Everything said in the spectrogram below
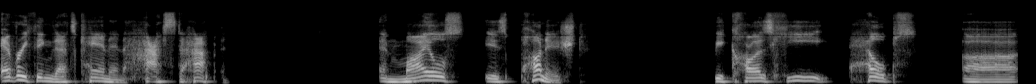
everything that's canon has to happen, and Miles is punished because he helps uh,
